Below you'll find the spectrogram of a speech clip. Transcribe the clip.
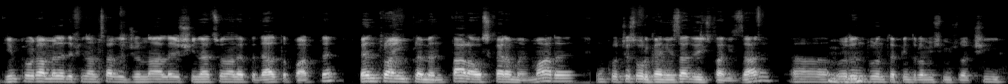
din programele de finanțare regionale și naționale pe de altă parte, pentru a implementa la o scară mai mare un proces organizat de digitalizare mm-hmm. în mhm. rândul întreprinderilor mici și mijlocii,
